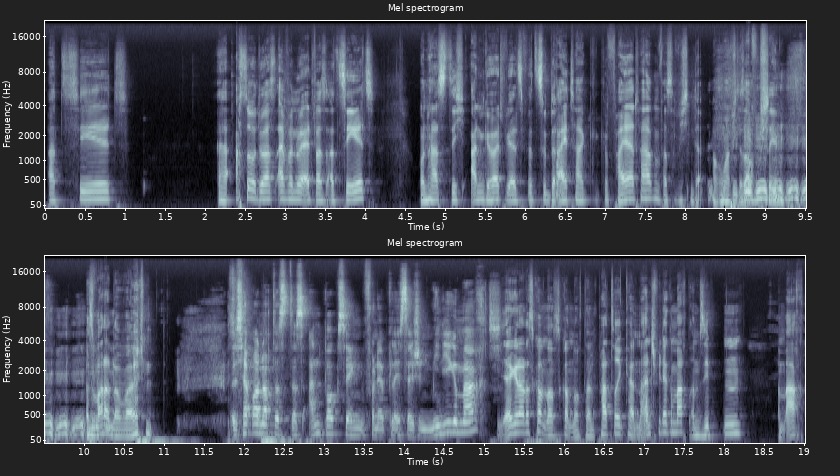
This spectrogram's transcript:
erzählt. Äh, ach so, du hast einfach nur etwas erzählt und hast dich angehört, wie als würdest du drei Tage gefeiert haben. Was habe ich denn da? Warum habe ich das aufgeschrieben? Was war da nochmal? Ich habe auch noch das, das Unboxing von der PlayStation Mini gemacht. Ja, genau, das kommt noch. Das kommt noch. Dann Patrick hat einen Einspieler gemacht. Am 7. Am 8.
